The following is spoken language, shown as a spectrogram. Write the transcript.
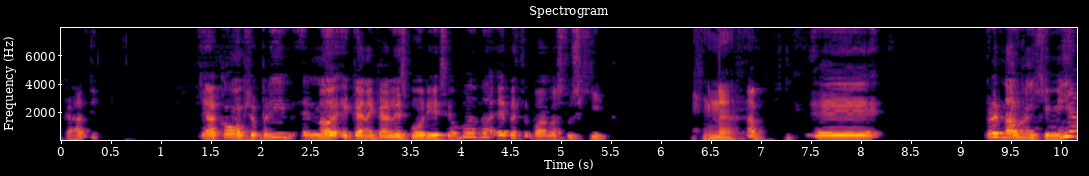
κάτι. Και ακόμα πιο πριν, ενώ έκανε καλές πορείες η ομάδα, έπεσε πάνω στους Heat. Ναι. Ε, πρέπει να βρουν χημεία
